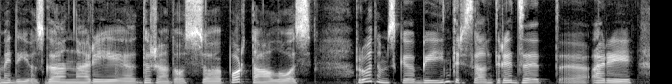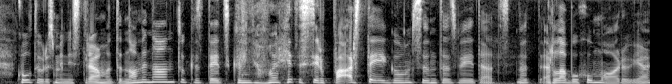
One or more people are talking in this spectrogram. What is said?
medijos, gan arī dažādos portālos. Protams, ka bija interesanti redzēt arī kultūras ministra amata nominantu, kas teica, ka viņam arī tas ir pārsteigums, un tas bija tāds nu, ar labu humoru. Ja.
